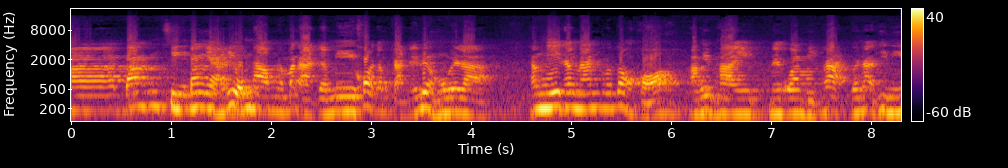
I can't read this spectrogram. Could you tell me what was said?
าบางสิ่งบางอย่างที่ผมทำเนี่ยมันอาจจะมีข้อจำกัดในเรื่องของเวลา ทั้งนี้ทั้งนั้นก็ต้องขออภิภัยในความผิดพลาดไว้ณที่นี้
